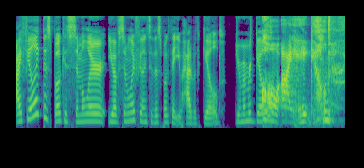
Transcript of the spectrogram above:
I feel like this book is similar. You have similar feelings to this book that you had with Gild. Do you remember Gild? Oh, I hate Gild.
